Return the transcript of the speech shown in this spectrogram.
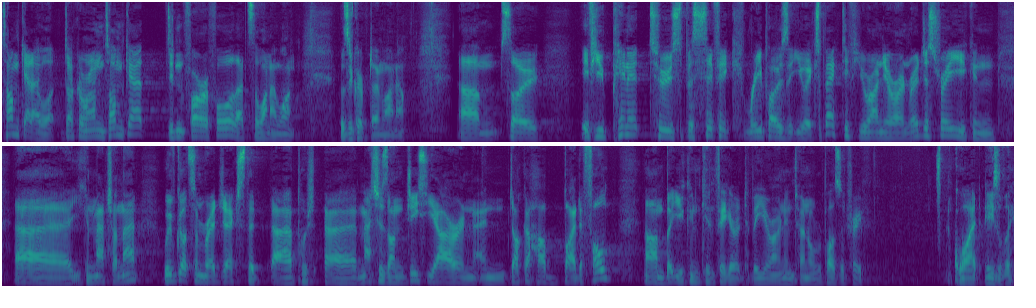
Tomcat I want. Docker run Tomcat didn't 404. That's the one I want. It was a crypto miner. Um, so if you pin it to specific repos that you expect, if you run your own registry, you can uh, you can match on that. We've got some regex that uh, push, uh, matches on GCR and, and, Docker Hub by default, um, but you can configure it to be your own internal repository quite easily.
